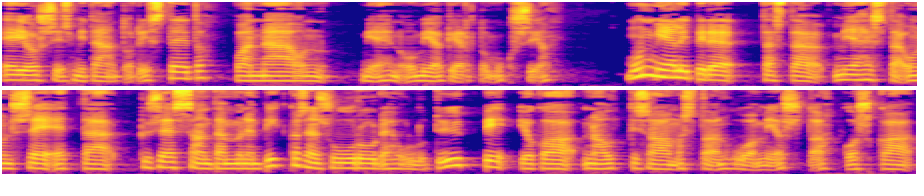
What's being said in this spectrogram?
ei ole siis mitään todisteita, vaan nämä on miehen omia kertomuksia. Mun mielipide tästä miehestä on se, että kyseessä on tämmöinen pikkasen suuruudenhullu tyyppi, joka nautti saamastaan huomiosta, koska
